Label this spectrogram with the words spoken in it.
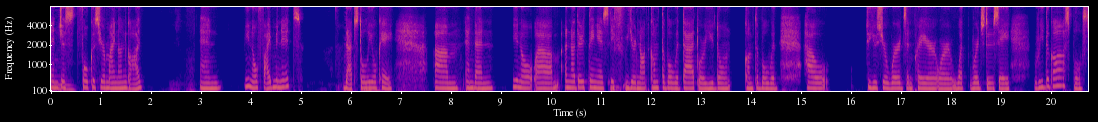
and Mhm. just focus your mind on god and you know 5 minutes that's totally Mm. okay um and then you know um another thing is if you're not comfortable with that or you don't comfortable with how to use your words in prayer or what words to say read the gospels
